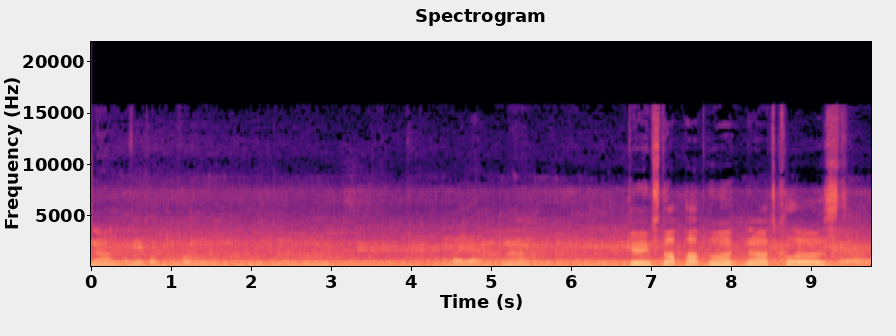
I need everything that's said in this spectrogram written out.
No. Okay, I told you before. Not yet? No. GameStop Pop Hunt. Now it's closed. Yeah.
